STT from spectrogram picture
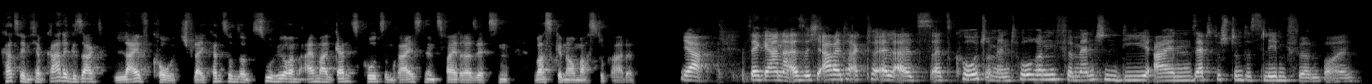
Katrin, ich habe gerade gesagt, Life Coach. Vielleicht kannst du unseren Zuhörern einmal ganz kurz umreißen in zwei, drei Sätzen. Was genau machst du gerade? Ja, sehr gerne. Also ich arbeite aktuell als, als Coach und Mentorin für Menschen, die ein selbstbestimmtes Leben führen wollen.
